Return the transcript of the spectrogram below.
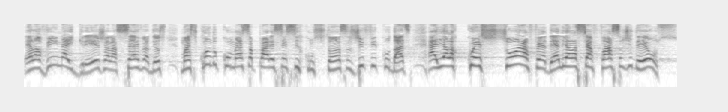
Ela vem na igreja, ela serve a Deus, mas quando começa a aparecer circunstâncias, dificuldades, aí ela questiona a fé dela e ela se afasta de Deus.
